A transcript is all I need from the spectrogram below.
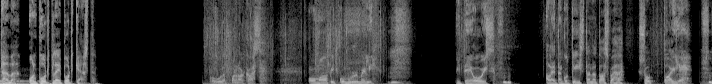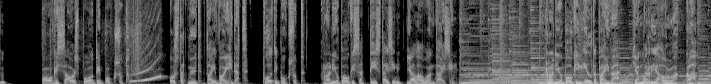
Tämä on Podplay Podcast. Kuulepa rakas, oma pikku murmeli. Miten ois? Aletanko tiistaina taas vähän soppailee? Pookissa ois puotipuksut. Ostat, myyt tai vaihdat. Puotipuksut. Radio Pookissa tiistaisin ja lauantaisin. Radio Pookin iltapäivä ja Maria Ollakka.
